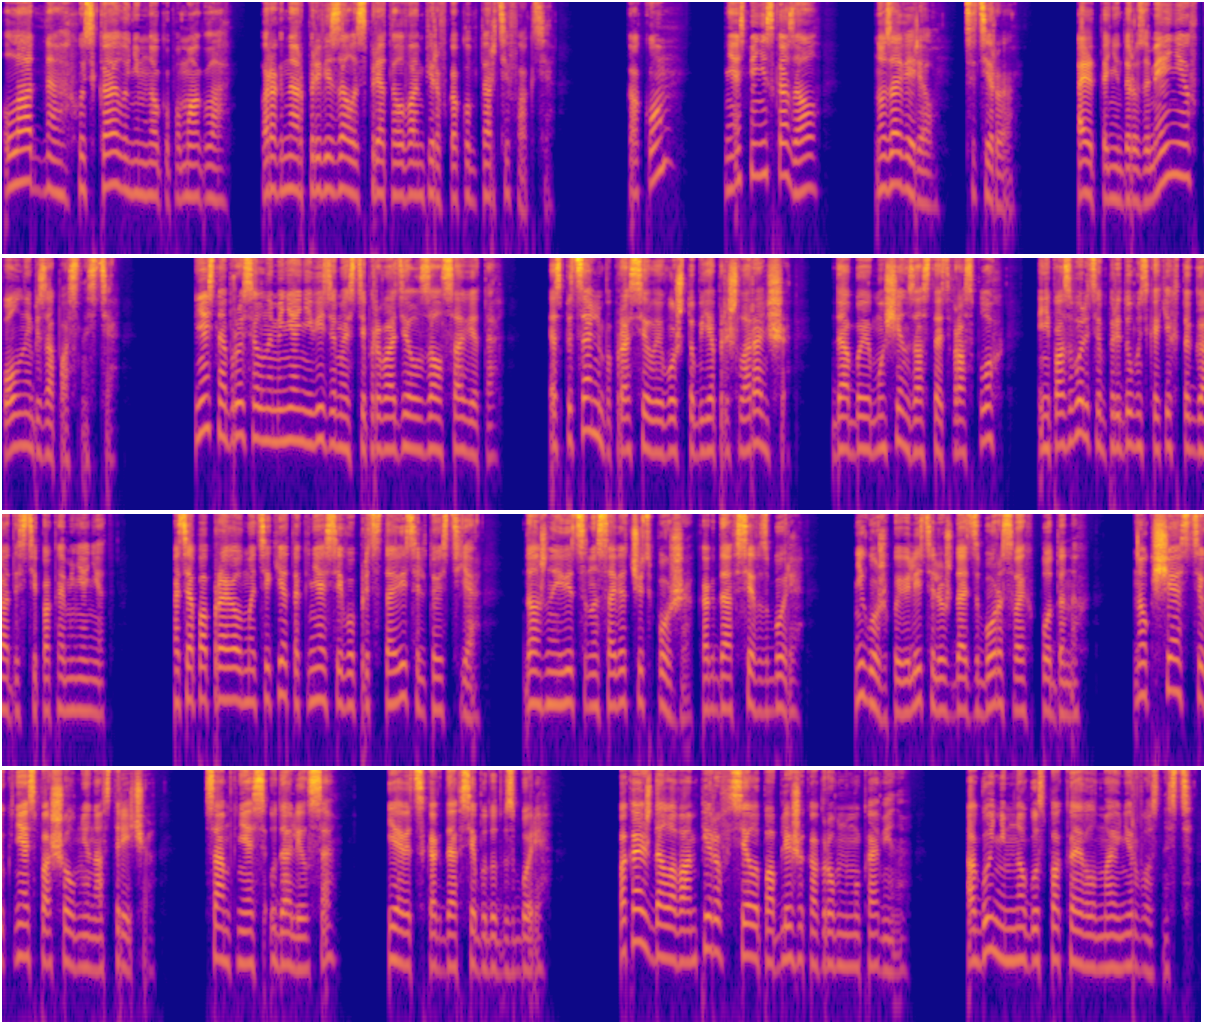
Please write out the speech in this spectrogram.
Ладно, хоть Кайлу немного помогла. Рагнар привязал и спрятал вампира в каком-то артефакте. каком? Князь мне не сказал но заверил, цитирую, «А это недоразумение в полной безопасности». Князь набросил на меня невидимость и проводил зал совета. Я специально попросила его, чтобы я пришла раньше, дабы мужчин застать врасплох и не позволить им придумать каких-то гадостей, пока меня нет. Хотя по правилам этикета князь и его представитель, то есть я, должны явиться на совет чуть позже, когда все в сборе. Негоже повелителю ждать сбора своих подданных. Но, к счастью, князь пошел мне навстречу. Сам князь удалился. Явится, когда все будут в сборе. Пока я ждала вампиров, села поближе к огромному камину. Огонь немного успокаивал мою нервозность.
